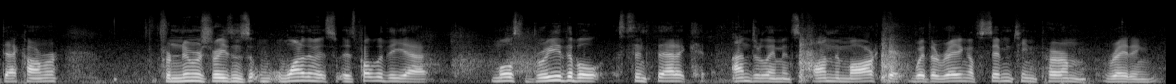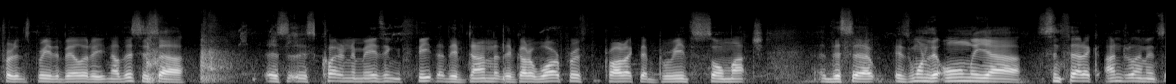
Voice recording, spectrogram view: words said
deck armor, for numerous reasons. One of them is, is probably the uh, most breathable synthetic underlayments on the market with a rating of 17 perm rating for its breathability. Now this is uh, it's, it's quite an amazing feat that they've done, that they've got a waterproof product that breathes so much. This uh, is one of the only uh, synthetic underlayments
